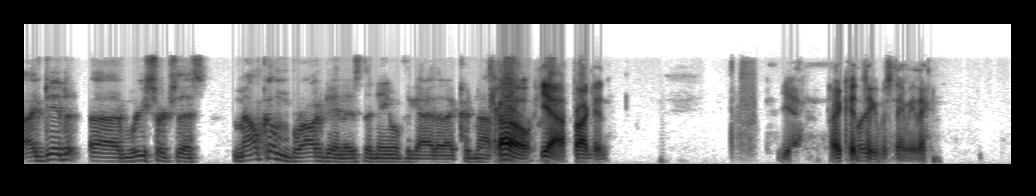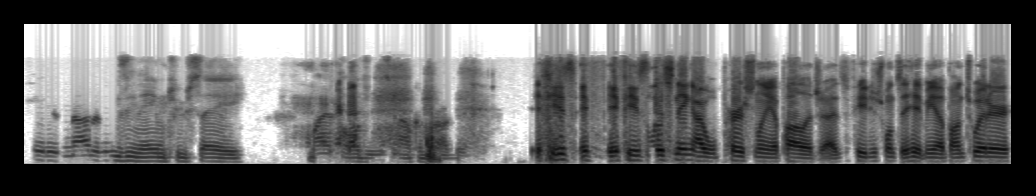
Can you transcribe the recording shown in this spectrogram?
I did uh, research this. Malcolm Brogdon is the name of the guy that I could not. Oh yeah, Brogdon. Yeah, I couldn't but think of his name either. It is not an easy name to say. My apologies, Malcolm Brogdon. If he's if if he's listening, I will personally apologize. If he just wants to hit me up on Twitter,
